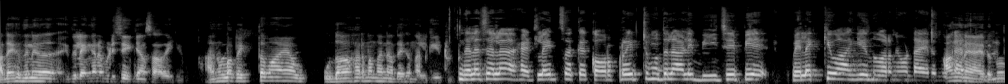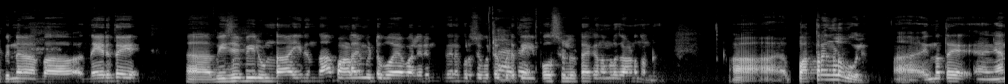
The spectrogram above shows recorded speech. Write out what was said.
അദ്ദേഹത്തിന് ഇതിൽ എങ്ങനെ പിടിച്ചിരിക്കാൻ സാധിക്കും? അതിനുള്ള വ്യക്തമായ ഉദാഹരണം തന്നെ അദ്ദേഹം നൽകിയിട്ടുണ്ട്. ഇന്നലെ ചില ഹെഡ്ലൈൻസ് ഒക്കെ കോർപ്പറേറ്റ് മുതലാളി ബി ജെ പിയെ വിലക്ക് വാങ്ങി എന്ന് പറഞ്ഞുകൊണ്ടായിരുന്നു. അങ്ങനെയായിരുന്നു. പിന്നെ നേരത്തെ ബി ജെ പിയിൽ ഉണ്ടായിരുന്ന പാളയം വിട്ടുപോയ പലരും ഇതിനെക്കുറിച്ച് കുറ്റപ്പെടുത്തി പോസ്റ്റുകളിട്ടൊക്കെ നമ്മൾ കാണുന്നുണ്ട്. പത്രങ്ങൾ പോലും ഇന്നത്തെ ഞാൻ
